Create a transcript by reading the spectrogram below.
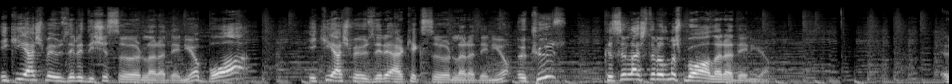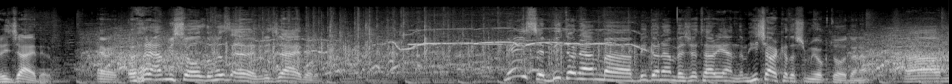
2 yaş ve üzeri dişi sığırlara deniyor. Boğa 2 yaş ve üzeri erkek sığırlara deniyor. Öküz kısırlaştırılmış boğalara deniyor. Rica ederim. Evet, öğrenmiş oldunuz. Evet, rica ederim. Neyse bir dönem e, bir dönem vejeteryendim. Hiç arkadaşım yoktu o dönem.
